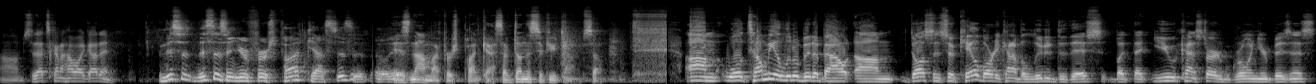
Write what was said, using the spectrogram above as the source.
Um, so that's kind of how I got in. And this is this isn't your first podcast, is it? Elliott? It is not my first podcast. I've done this a few times. So, um, well, tell me a little bit about um, Dawson. So Caleb already kind of alluded to this, but that you kind of started growing your business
